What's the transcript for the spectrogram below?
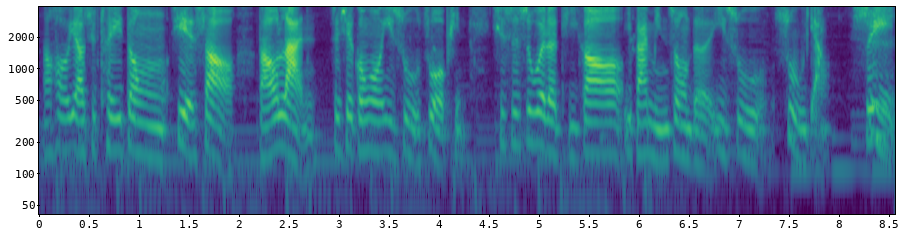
然后要去推动、介绍、导览这些公共艺术作品，其实是为了提高一般民众的艺术素养。所以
